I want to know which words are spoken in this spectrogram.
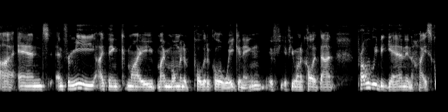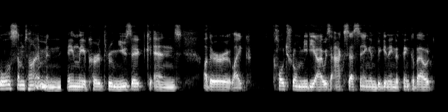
Uh, and and for me, I think my my moment of political awakening, if if you want to call it that, probably began in high school sometime mm-hmm. and mainly occurred through music and other like cultural media I was accessing and beginning to think about,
